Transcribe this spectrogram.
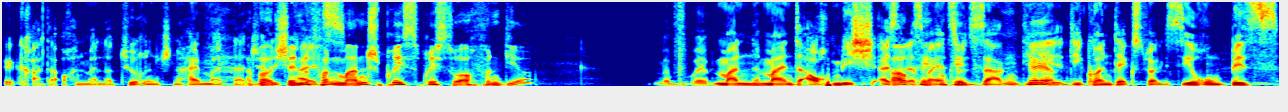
äh, gerade auch in meiner thüringischen Heimat natürlich. Aber wenn du von Mann sprichst, sprichst du auch von dir? Mann meint auch mich. Also okay, das war jetzt okay. sozusagen die, ja, ja. die Kontextualisierung, bis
